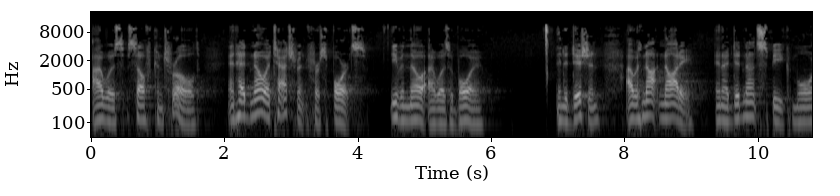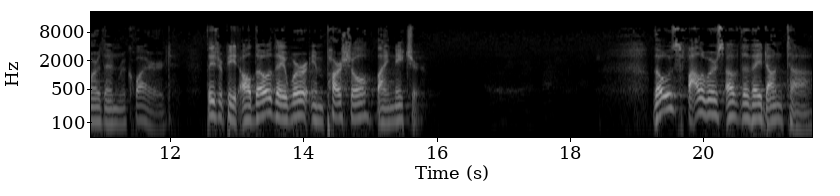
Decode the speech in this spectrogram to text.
I was self-controlled and had no attachment for sports, even though I was a boy. In addition, I was not naughty and I did not speak more than required. Please repeat, although they were impartial by nature. Those followers of the Vedanta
